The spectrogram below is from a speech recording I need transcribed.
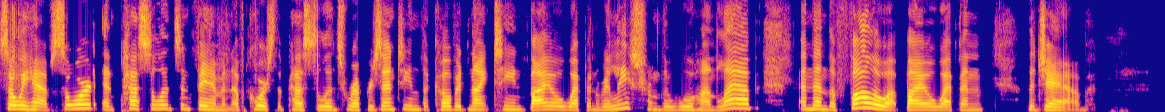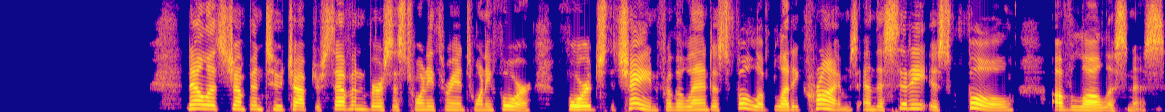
So we have sword and pestilence and famine. Of course, the pestilence representing the COVID 19 bioweapon release from the Wuhan lab, and then the follow up bioweapon, the jab. Now let's jump into chapter 7, verses 23 and 24. Forge the chain, for the land is full of bloody crimes, and the city is full of lawlessness.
